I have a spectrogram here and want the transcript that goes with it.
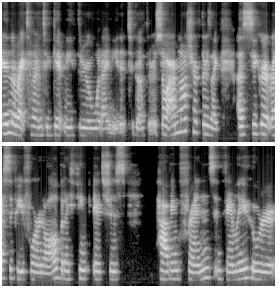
in the right time to get me through what i needed to go through. So i'm not sure if there's like a secret recipe for it all but i think it's just having friends and family who were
